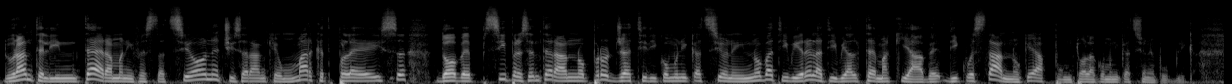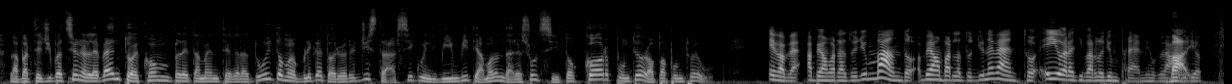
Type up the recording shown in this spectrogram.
Durante l'intera manifestazione ci sarà anche un marketplace dove si presenteranno progetti di comunicazione innovativi relativi al tema chiave di quest'anno che è appunto la comunicazione pubblica. La partecipazione all'evento è completamente gratuita ma è obbligatorio registrarsi, quindi vi invitiamo ad andare sul sito core.europa.eu. E vabbè, abbiamo parlato di un bando, abbiamo parlato di un evento e io ora ti parlo di un premio, Claudio. Vai.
